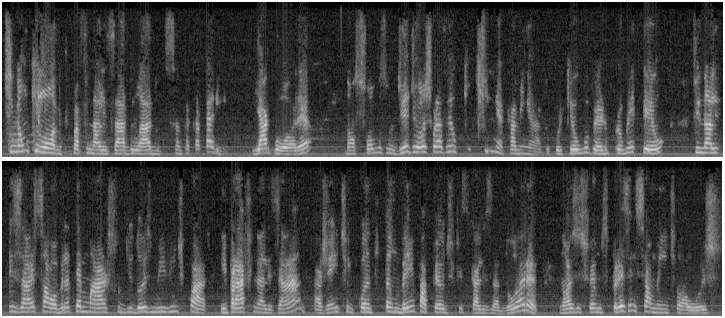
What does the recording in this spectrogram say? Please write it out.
tinha um quilômetro para finalizar do lado de Santa Catarina. E agora nós fomos no dia de hoje para ver o que tinha caminhado, porque o governo prometeu finalizar essa obra até março de 2024. E para finalizar, a gente, enquanto também papel de fiscalizadora, nós estivemos presencialmente lá hoje,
